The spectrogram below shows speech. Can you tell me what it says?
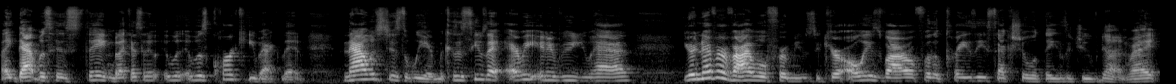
Like that was his thing. But like I said, it, it was it was quirky back then. Now it's just weird because it seems like every interview you have, you're never viral for music. You're always viral for the crazy sexual things that you've done, right?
